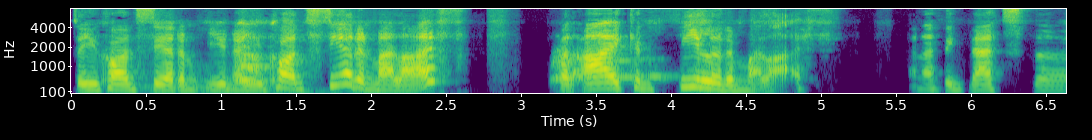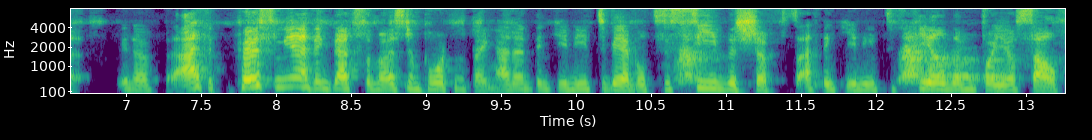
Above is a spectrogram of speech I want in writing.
So you can't see it, in, you know, you can't see it in my life, but I can feel it in my life. And i think that's the you know i personally i think that's the most important thing. I don't think you need to be able to see the shifts. I think you need to feel them for yourself.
